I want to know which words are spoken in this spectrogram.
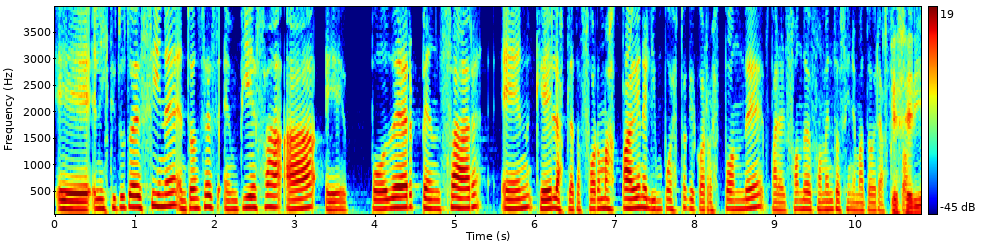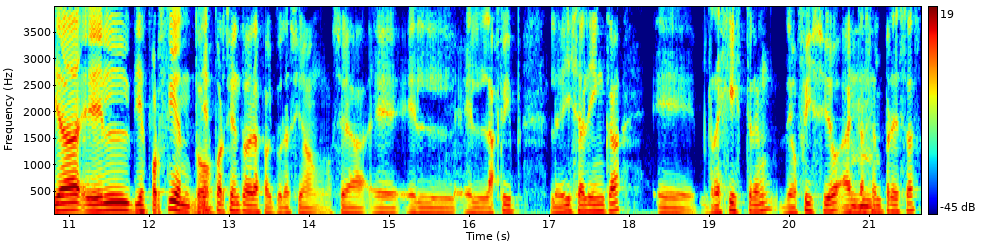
eh, el Instituto de Cine entonces empieza a eh, poder pensar en que las plataformas paguen el impuesto que corresponde para el Fondo de Fomento Cinematográfico. Que sería el 10%. 10% de la facturación. O sea, eh, la FIP le dice al INCA, registren de oficio a estas empresas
